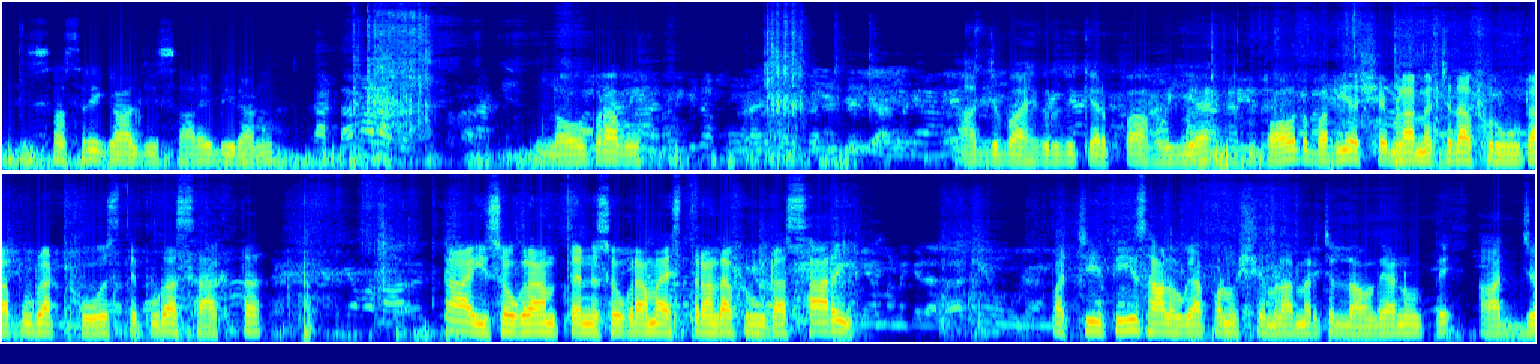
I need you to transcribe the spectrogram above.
ਸਤਿ ਸ੍ਰੀ ਅਕਾਲ ਜੀ ਸਾਰੇ ਵੀਰਾਂ ਨੂੰ। ਲਓ ਭਰਾਵੋ, ਅੱਜ ਵਾਹਿਗੁਰੂ ਦੀ ਕਿਰਪਾ ਹੋਈ ਹੈ। ਬਹੁਤ ਵਧੀਆ ਸ਼ਿਮਲਾ ਮਿਰਚ ਦਾ ਫਰੂਟ ਆ, ਪੂਰਾ ਠੋਸ ਤੇ ਪੂਰਾ ਸਖਤ। 250 ਗ੍ਰਾਮ 300 ਗ੍ਰਾਮ ਇਸ ਤਰ੍ਹਾਂ ਦਾ ਫਰੂਟ ਆ, ਸਾਰੇ ਹੀ। 25 30 ਸਾਲ ਹੋ ਗਏ ਆਪਾਂ ਨੂੰ ਸ਼ਿਮਲਾ ਮਿਰਚ ਲਾਉਂਦਿਆਂ ਨੂੰ ਤੇ ਅੱਜ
